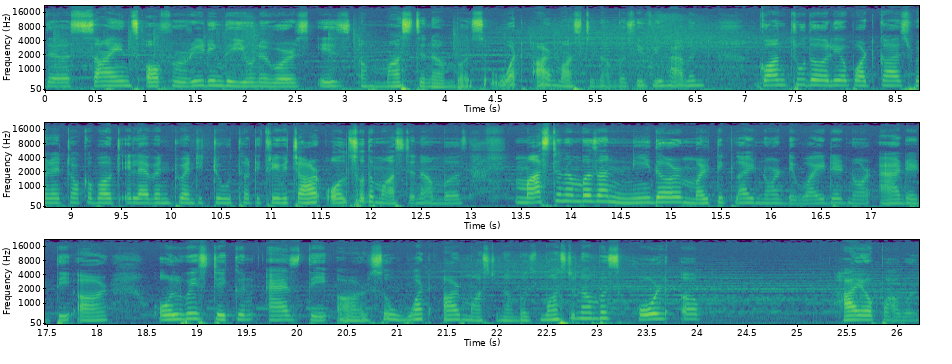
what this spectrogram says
the science of reading the universe is a master number. So what are master numbers if you haven't gone through the earlier podcast where I talk about 11, 22, 33, which are also the master numbers. Master numbers are neither multiplied nor divided nor added, they are always taken as they are. So, what are master numbers? Master numbers hold a higher power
